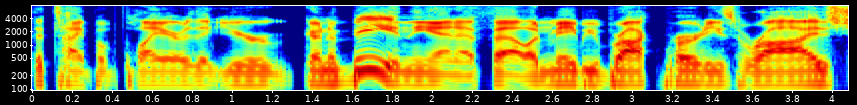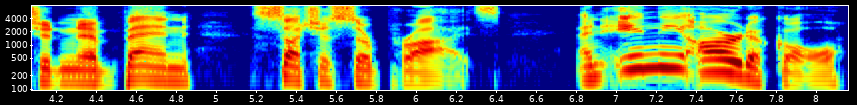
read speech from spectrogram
the type of player that you're going to be in the NFL. And maybe Brock Purdy's rise shouldn't have been such a surprise. And in the article,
